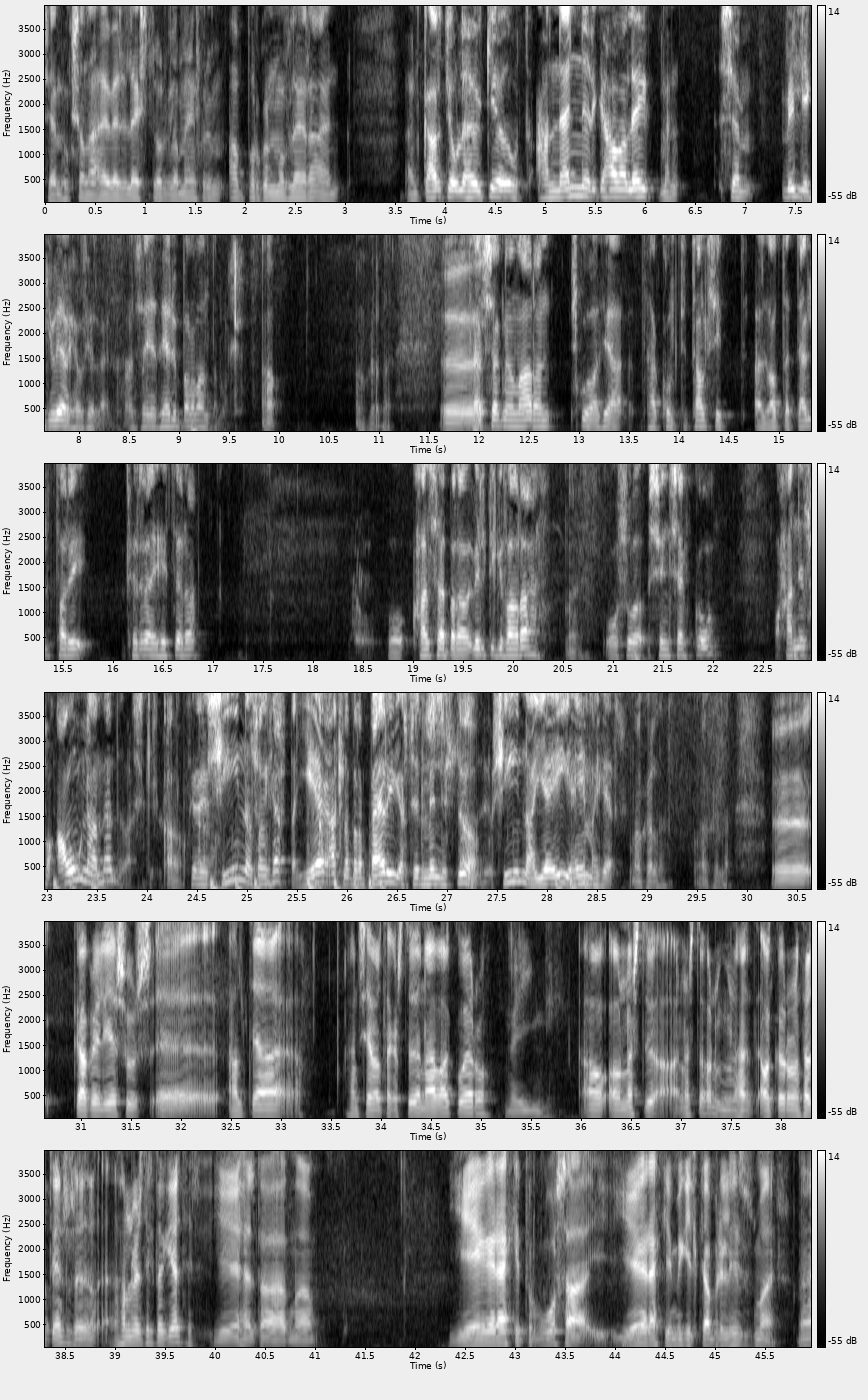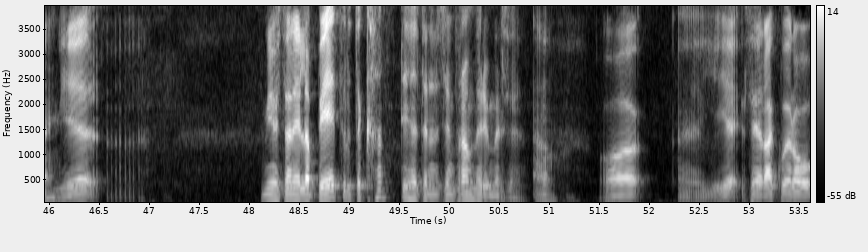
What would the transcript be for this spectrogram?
sem hugsanlega hefur verið leist örgulega með einhverjum afborgunum og fleira en, en Gardjóli hefur geðið út. Hann nennir ekki að hafa leikmenn sem vilja ekki vera hjá félaginu. Hann segja þeir eru bara vandamál. Já. Akkurat uh, þess vegna var hann sko að því að það kom til talsitt að láta Delf fari fyrra í hitt vera og hann sagði bara vildi ekki fara. Nei. og svo Sinchenko og hann er svo ánað með það skil Já. þegar ég sína svona hjarta. Ég ætla bara að berjast fyrir minni stöðu og sína að ég eigi heima hér. Nákvæmlega, nákvæmlega. Uh, Gabriel Jesus uh, haldi að hann sé að vera að taka stöðun af Aguero Nei, nei. Á, á næstu, næstu hann- Aguero er 31 og segir hann verðist ekkert að geta þér Ég held að hérna Ég er ekkit rosa Ég er ekki mikill Gabriel Jesus maður. Nei. Ég er Mér finnst hann eiginlega betur út af kanti heldur en sem framherri mér Já, og uh, ég, þegar Aguero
